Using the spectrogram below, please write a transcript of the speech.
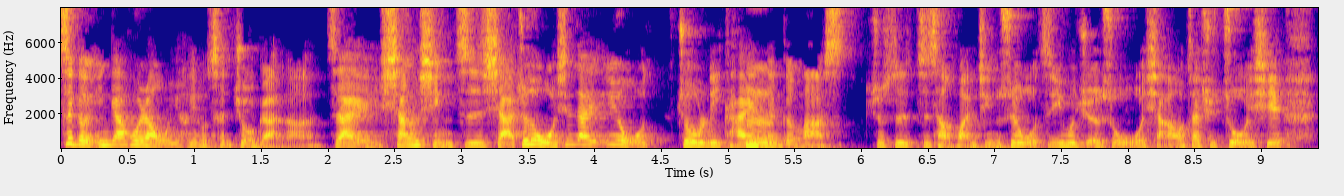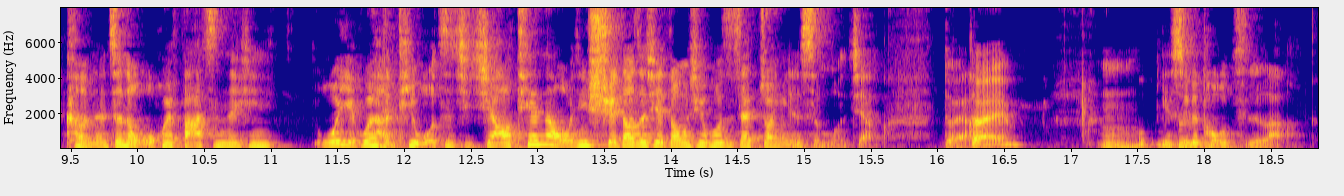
这个应该会让我也很有成就感啊！在相形之下，就是我现在因为我就离开那个嘛，嗯、就是职场环境，所以我自己会觉得说，我想要再去做一些可能真的我会发自内心，我也会很替我自己骄傲。天哪，我已经学到这些东西，或者在钻研什么这样，对啊，对，嗯，也是一个投资啦。嗯、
